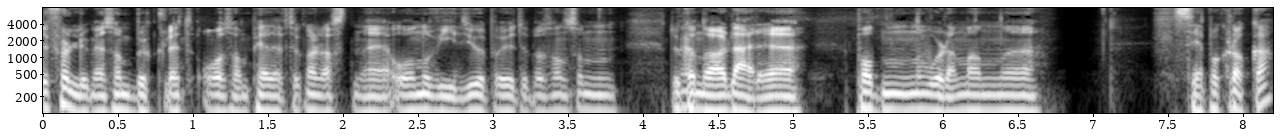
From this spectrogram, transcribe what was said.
de, følger med sånn booklet og sånn PDF du kan laste ned, og noen videoer på YouTube og sånn, som du kan da lære podden hvordan man uh, ser på klokka.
